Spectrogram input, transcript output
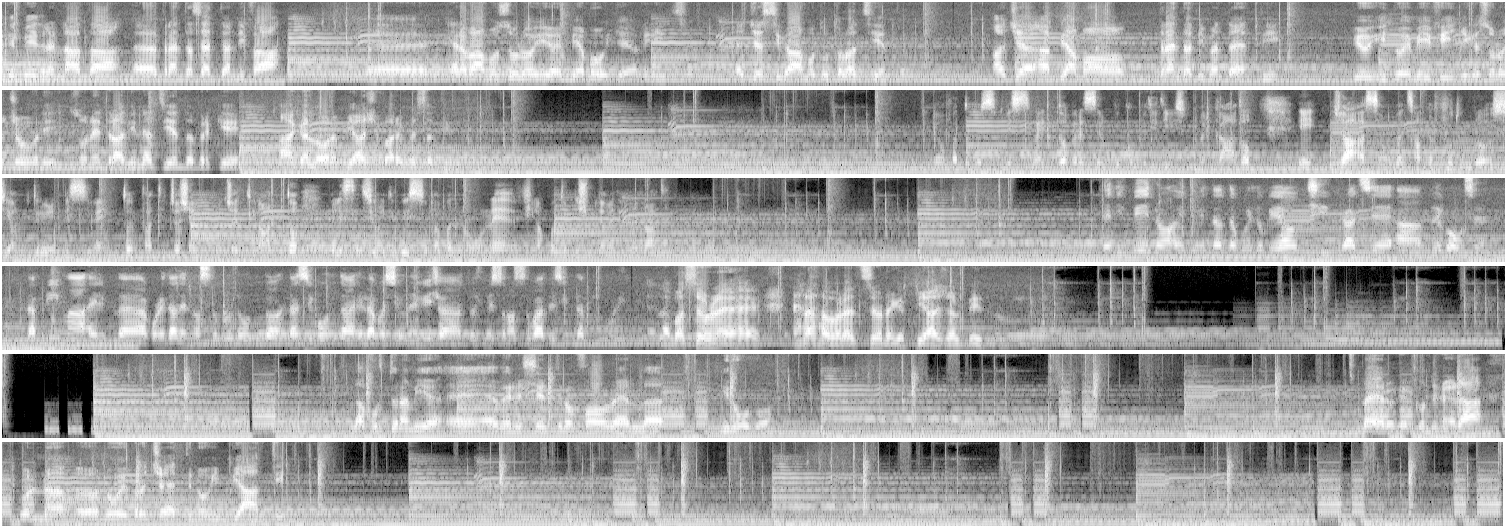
Vetro è nata eh, 37 anni fa, eh, eravamo solo io e mia moglie all'inizio e gestivamo tutta l'azienda. Oggi abbiamo 30 dipendenti, più i due miei figli che sono giovani, sono entrati in azienda perché anche a loro piace fare questa attività. Fatto questo investimento per essere più competitivi sul mercato e già stiamo pensando al futuro, ossia un ulteriore investimento, infatti già c'è un progetto in atto per l'estensione di questo capannone fino a 14.000 m2. Ed il vetro è diventata quello che è oggi grazie a due cose. La prima è la qualità del nostro prodotto, la seconda è la passione che ci ha trasmesso nostro padre sin da piccoli. La passione è, la lavorazione che piace al vetro. La fortuna mia è aver scelto Forel di nuovo. Ministero che continuerà con eh, nuovi progetti, nuovi impianti. Thank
